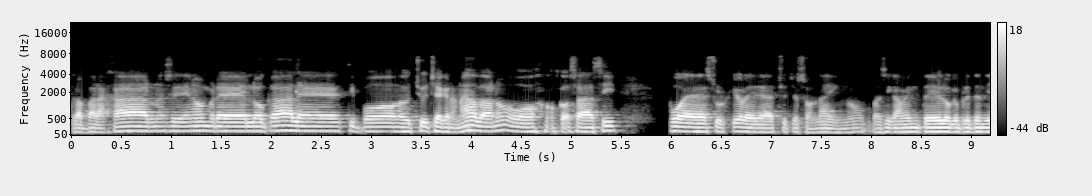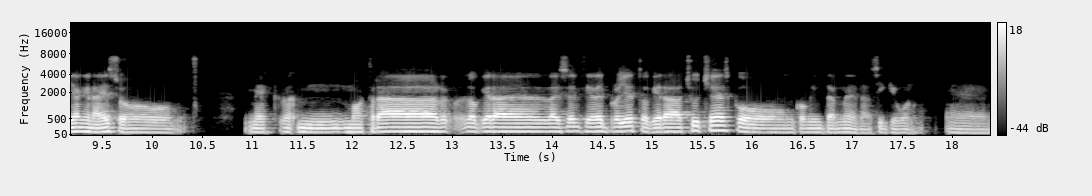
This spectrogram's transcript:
tras barajar una serie de nombres locales, tipo Chuche Granada, ¿no? o cosas así, pues surgió la idea de Chuches Online, ¿no? Básicamente lo que pretendían era eso, mm, mostrar lo que era la esencia del proyecto, que era Chuches con, Internet. Así que bueno, eh,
